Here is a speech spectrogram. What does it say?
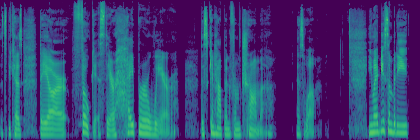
It's because they are focused, they are hyper aware. This can happen from trauma as well. You might be somebody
